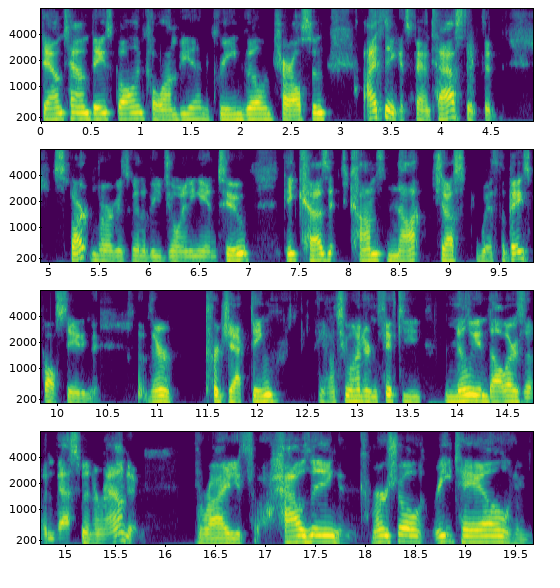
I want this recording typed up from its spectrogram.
downtown baseball in Columbia and Greenville and Charleston. I think it's fantastic that Spartanburg is going to be joining in too, because it comes not just with the baseball stadium. They're projecting, you know, 250 million dollars of investment around it, variety of housing and commercial and retail, and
